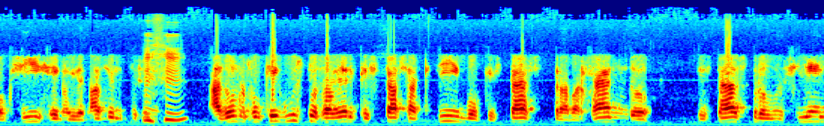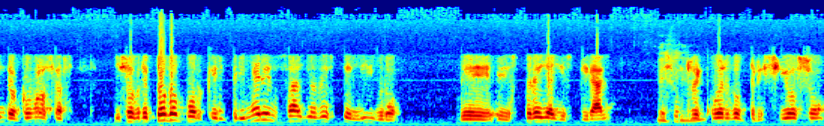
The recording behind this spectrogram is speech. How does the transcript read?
oxígeno y demás, y le puse, Adolfo, qué gusto saber que estás activo, que estás trabajando, que estás produciendo cosas, y sobre todo porque el primer ensayo de este libro, de Estrella y Espiral, es un recuerdo precioso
